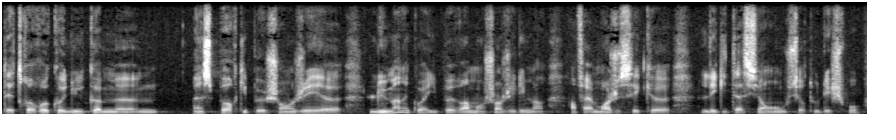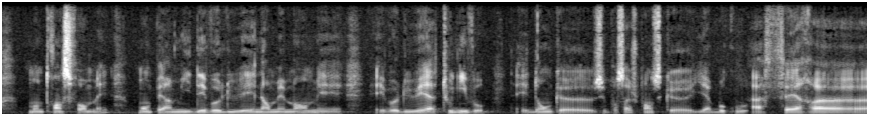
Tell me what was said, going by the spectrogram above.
d'être reconnu comme un sport qui peut changer euh, l'humain, quoi. Il peut vraiment changer l'humain. Enfin, moi, je sais que l'équitation, ou surtout les chevaux, m'ont transformé, m'ont permis d'évoluer énormément, mais évoluer à tout niveau. Et donc, euh, c'est pour ça, je pense qu'il y a beaucoup à faire euh,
